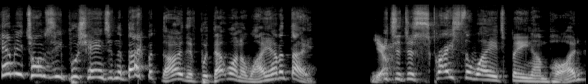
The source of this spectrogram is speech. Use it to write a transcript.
How many times does he push hands in the back? But no, they've put that one away, haven't they? Yeah. It's a disgrace the way it's been umpired.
